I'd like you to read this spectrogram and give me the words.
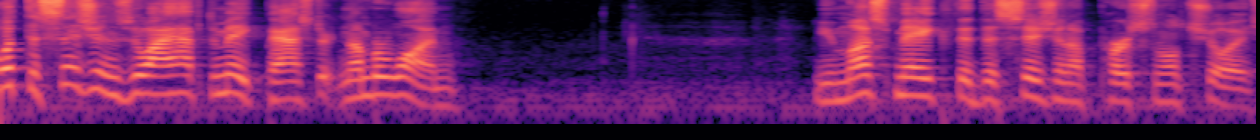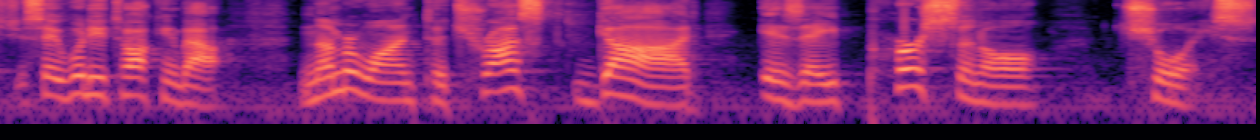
What decisions do I have to make, Pastor? Number one, you must make the decision of personal choice. You say, what are you talking about? Number one, to trust God is a personal choice.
